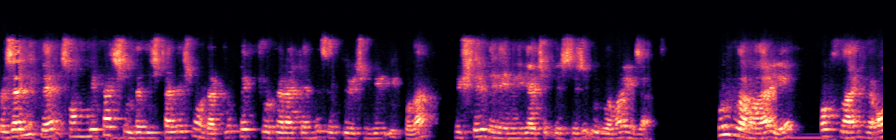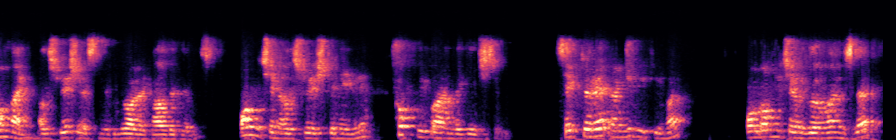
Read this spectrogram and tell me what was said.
Özellikle son birkaç yılda dijitalleşme odaklı pek çok perakende sektörü için bir ilk olan müşteri deneyimini gerçekleştirecek uygulamalar imza attı. Bu uygulamalar ile offline ve online alışveriş arasındaki duvarları kaldırdığımız omnichannel alışveriş deneyimini çok büyük oranda geliştirdik. Sektöre öncü bir firma omnichannel uygulamalarımızda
